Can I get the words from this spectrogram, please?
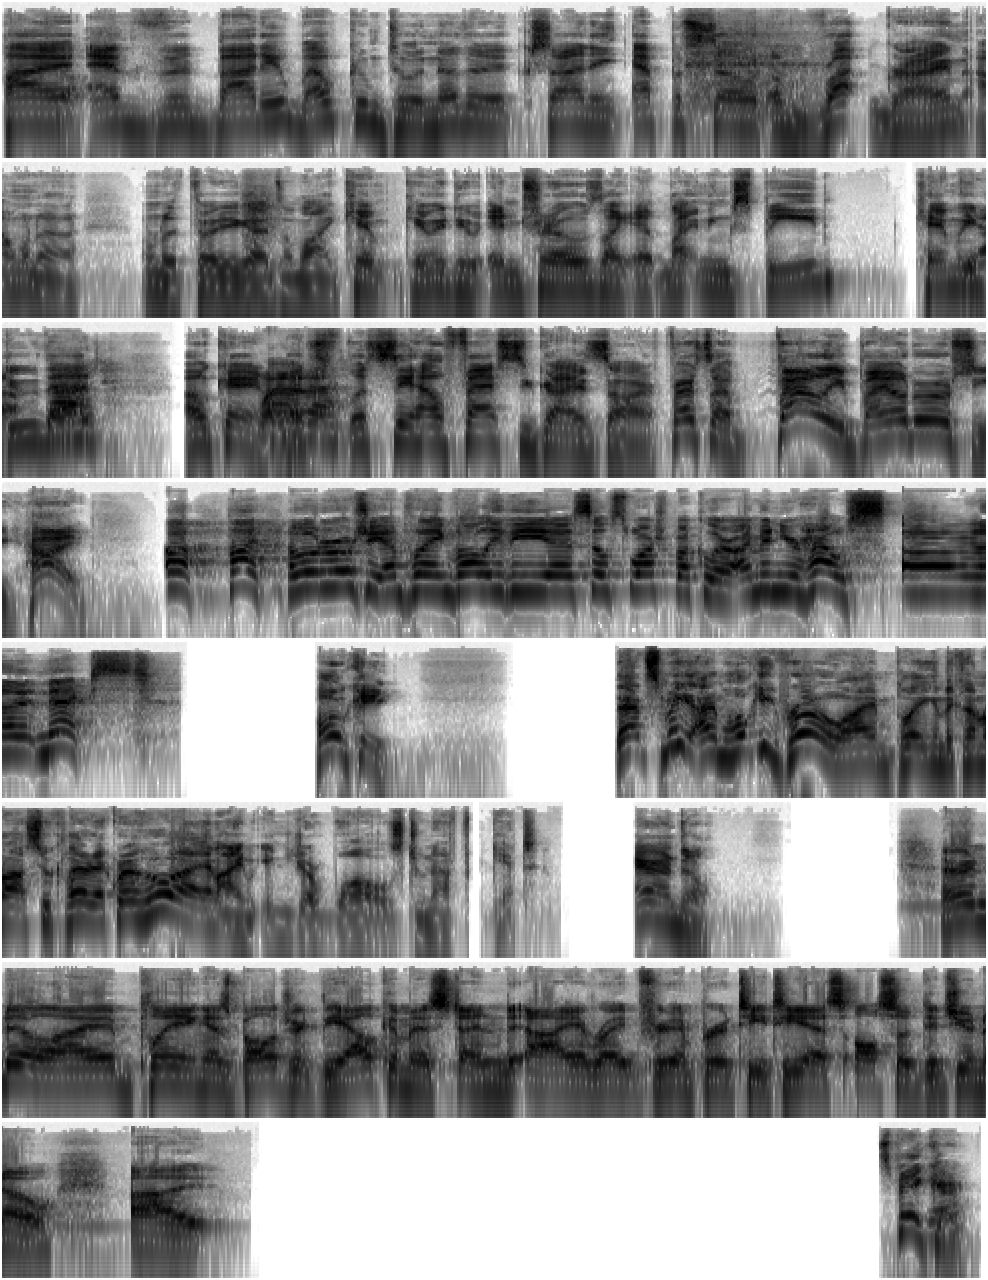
Hi, Oh. everybody. Welcome to another exciting episode of Rock Grind. I wanna, I wanna throw you guys online. Can can we do intros like at lightning speed? Can we Yeah. do that? God. Okay, Wow. let's let's see how fast you guys are. First up, Valli by Odoroshi. Hi. Uh, hi, I'm Odoroshi. I'm playing Valli the uh, Self Swashbuckler. I'm in your house. Uh, next. Hokey. That's me. I'm Hoki Pro. I'm playing the Konratsu Cleric Rehua, and I'm in your walls. Do not forget. Earndil. Earndil, I'm playing as Baldric the Alchemist, and I write for Emperor TTS. Also, did you know? Uh, Speaker.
